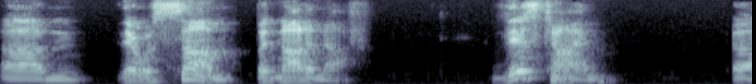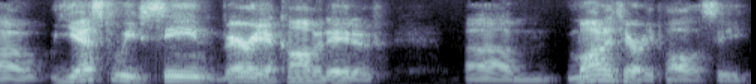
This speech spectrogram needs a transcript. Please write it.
Um, there was some, but not enough. This time, uh, yes, we've seen very accommodative um, monetary policy.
